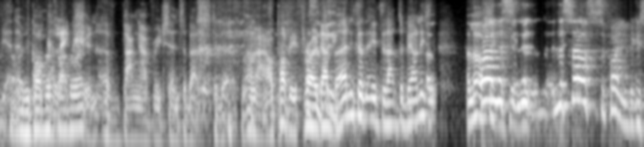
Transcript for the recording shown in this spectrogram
yeah, they've got a collection of bang average centre backs to go. I will probably throw Dan Burn into, into that, to be honest. A, a well, the, the, sales disappointing because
